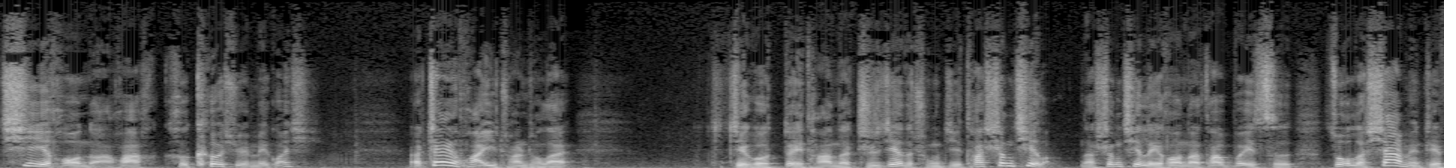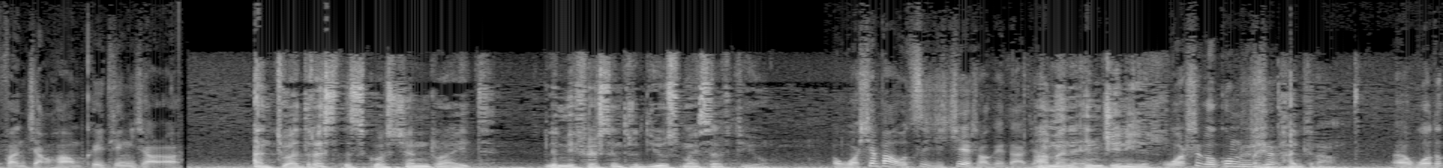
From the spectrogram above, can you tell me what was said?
气候暖化和科学没关系。啊，这话一传出来，结果对他呢直接的冲击，他生气了。那生气了以后呢，他为此做了下面这番讲话，我们可以听一下啊。And to address this question right. Let me first introduce myself to you. 我先把我自己介绍给大家。I'm an engineer. 我是个工程师。My background. 呃，我的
